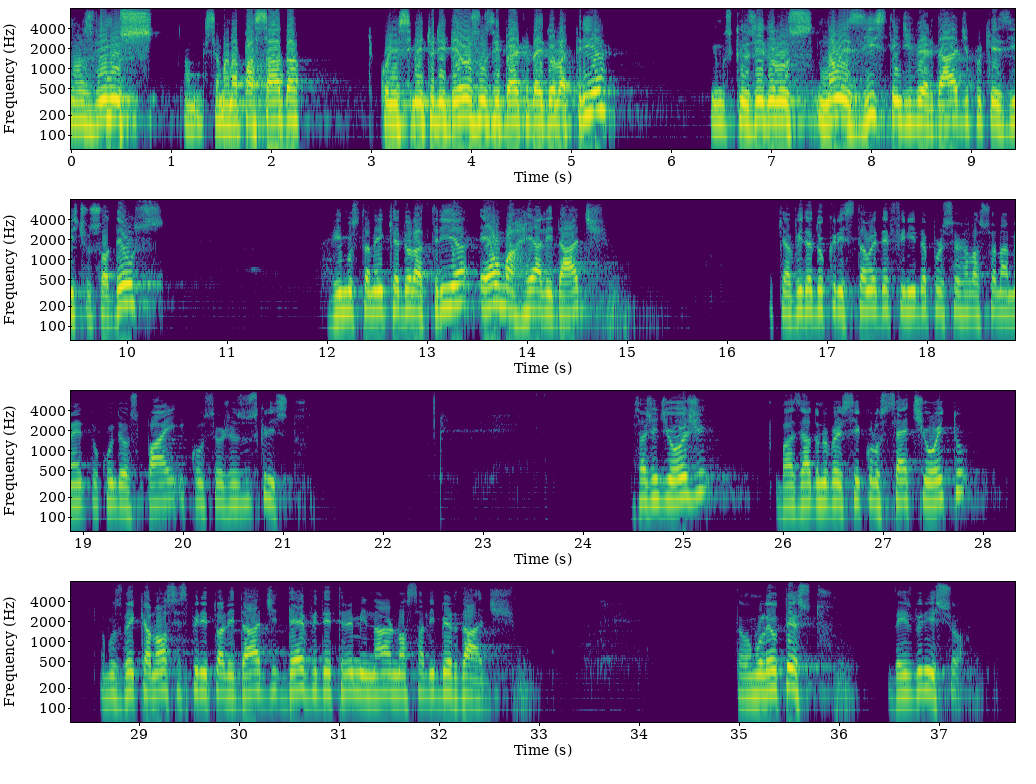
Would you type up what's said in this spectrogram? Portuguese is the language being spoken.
Nós vimos na semana passada conhecimento de Deus nos liberta da idolatria. Vimos que os ídolos não existem de verdade porque existe o só Deus. Vimos também que a idolatria é uma realidade e que a vida do cristão é definida por seu relacionamento com Deus Pai e com o Senhor Jesus Cristo. A mensagem de hoje, baseado no versículo 7 e 8, Vamos ver que a nossa espiritualidade deve determinar nossa liberdade. Então vamos ler o texto, desde o início.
